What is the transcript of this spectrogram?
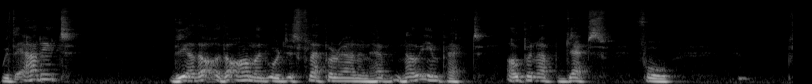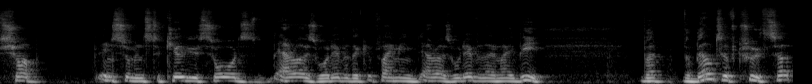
Without it, the other the armor would just flap around and have no impact, open up gaps for sharp instruments to kill you, swords, arrows, whatever the flaming arrows, whatever they may be. But the belt of truth. So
